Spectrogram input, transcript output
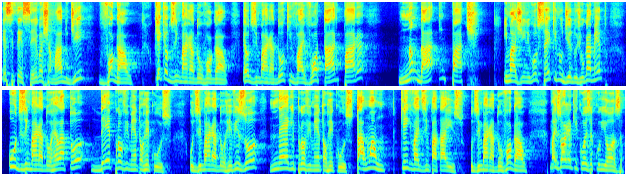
Esse terceiro é chamado de vogal. O que é o desembargador vogal? É o desembargador que vai votar para não dar empate. Imagine você que no dia do julgamento, o desembargador relator dê provimento ao recurso. O desembargador revisor negue provimento ao recurso. Está um a um. Quem que vai desempatar isso? O desembargador vogal. Mas olha que coisa curiosa.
